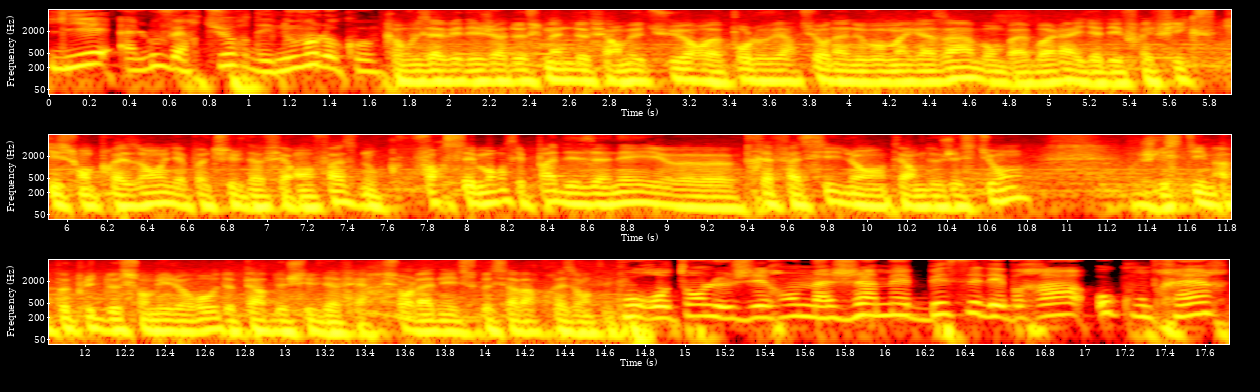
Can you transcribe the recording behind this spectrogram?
liés à l'ouverture des nouveaux locaux. Quand vous avez déjà deux semaines de fermeture pour l'ouverture d'un nouveau magasin, bon ben voilà, il y a des frais fixes qui sont présents, il n'y a pas de chiffre d'affaires en face. Donc forcément, c'est pas des années euh, très faciles en termes de gestion. Je l'estime un peu plus de 200 000 euros de perte de chiffre d'affaires sur l'année, ce que ça va représenter. Pour autant, le gérant n'a jamais baissé les bras. Au contraire,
